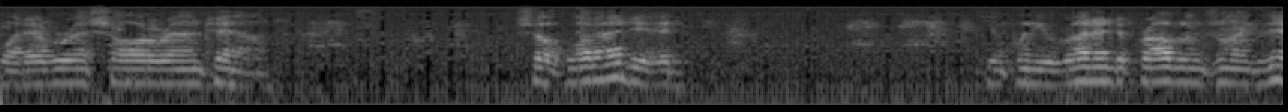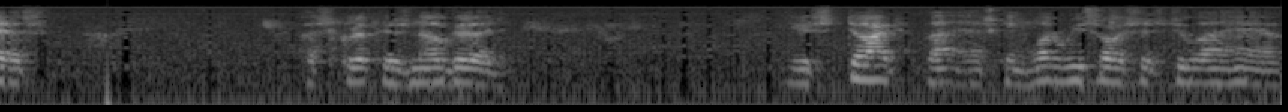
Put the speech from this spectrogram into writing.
whatever I saw around town. So what I did, you when you run into problems like this, a script is no good. You start by asking, what resources do I have?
